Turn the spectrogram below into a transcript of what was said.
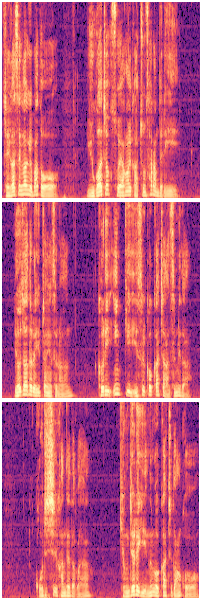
제가 생각해봐도 육아적 소양을 갖춘 사람들이 여자들의 입장에서는 그리 인기 있을 것 같지 않습니다. 고지식한 데다가 경제력이 있는 것 같지도 않고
